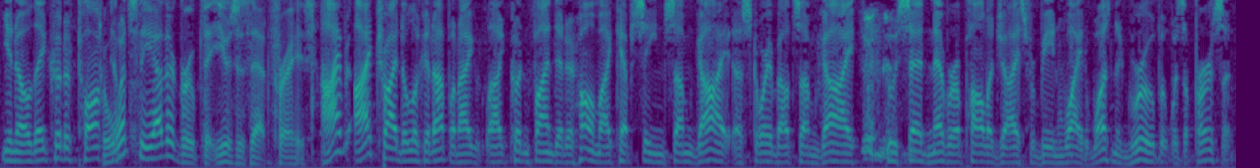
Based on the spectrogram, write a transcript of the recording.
You know, they could have talked. What's the other group that uses that phrase? I've, I tried to look it up and I, I couldn't find it at home. I kept seeing some guy, a story about some guy who said never apologize for being white. It wasn't a group, it was a person.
